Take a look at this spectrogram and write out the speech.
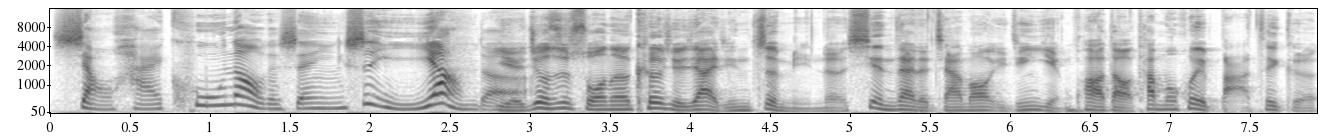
小孩哭闹的声音是一样的。也就是说呢，科学家已经证明了，现在的家猫已经演化到他们会把这个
